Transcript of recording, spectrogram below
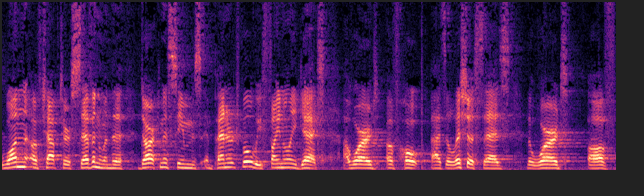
1 of chapter 7, when the darkness seems impenetrable, we finally get a word of hope. As Elisha says, the word of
